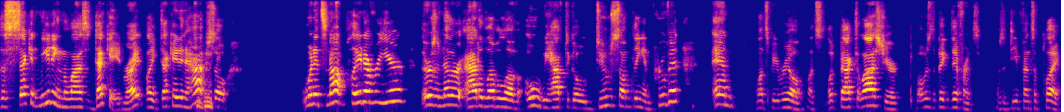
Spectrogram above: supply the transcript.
the second meeting in the last decade, right? Like decade and a half. Mm-hmm. So when it's not played every year, there's another added level of oh, we have to go do something and prove it. And let's be real. Let's look back to last year. What was the big difference? It was a defensive play.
